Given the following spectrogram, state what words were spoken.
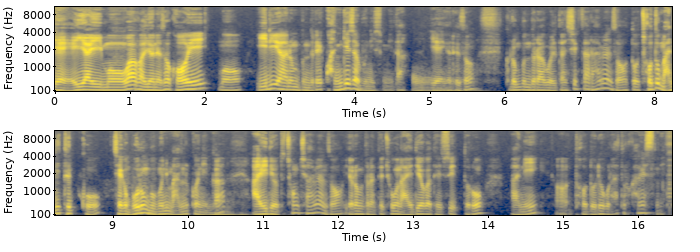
예, AI 뭐와 관련해서 거의 뭐 1위 하는 분들의 관계자분이십니다. 오. 예, 그래서 그런 분들하고 일단 식사를 하면서 또 저도 많이 듣고 제가 모르는 부분이 많을 거니까 음. 아이디어도 청취하면서 여러분들한테 좋은 아이디어가 될 수 있도록 많이 어, 더 노력을 하도록 하겠습니다.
